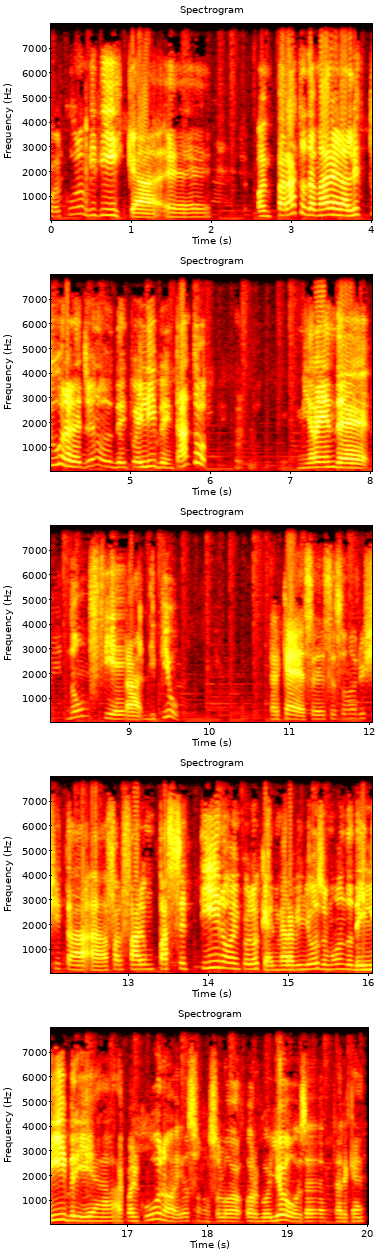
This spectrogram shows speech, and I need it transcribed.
qualcuno mi dica eh, ho imparato ad amare la lettura leggendo dei tuoi libri, intanto mi rende non fiera di più. Perché se, se sono riuscita a far fare un passettino in quello che è il meraviglioso mondo dei libri a, a qualcuno, io sono solo orgogliosa perché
